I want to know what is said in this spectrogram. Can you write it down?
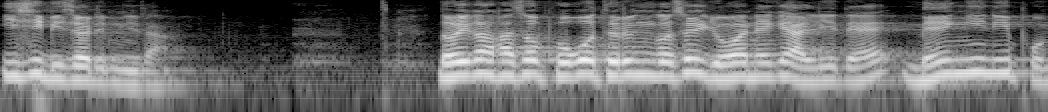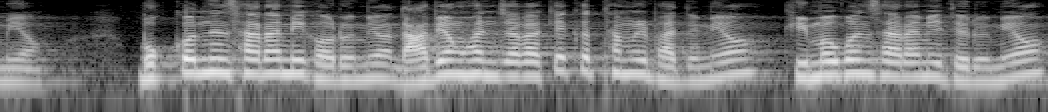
22절입니다. 너희가 가서 보고 들은 것을 요한에게 알리되 맹인이 보며 못 걷는 사람이 걸으며 나병 환자가 깨끗함을 받으며 귀먹은 사람이 들으며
